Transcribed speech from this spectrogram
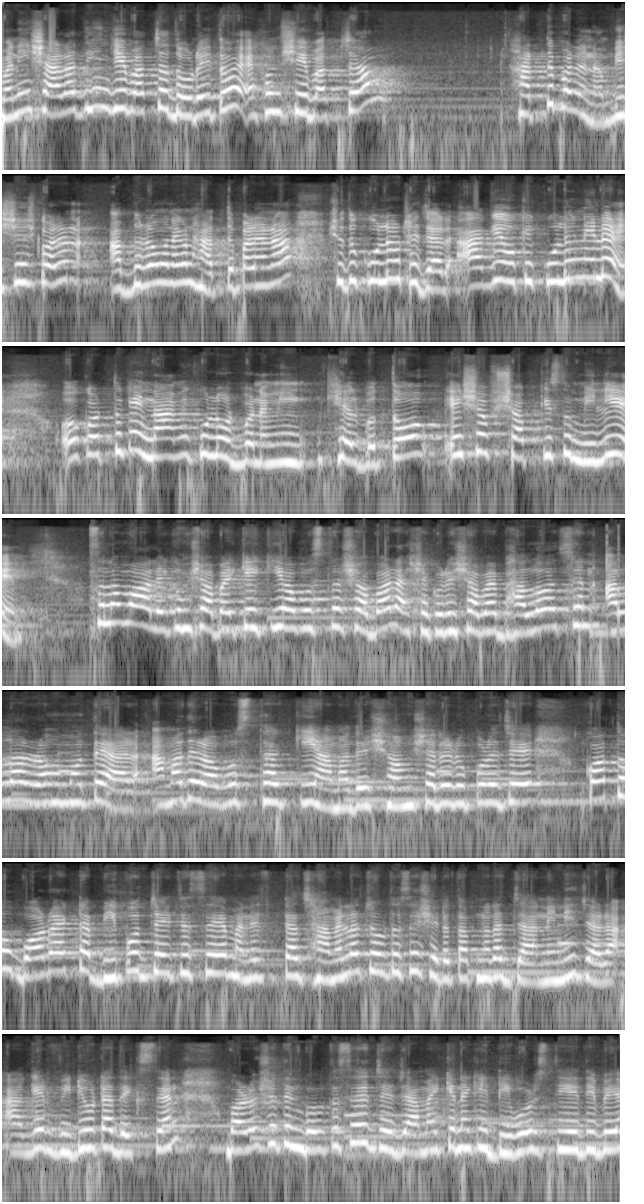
মানে সারাদিন যে বাচ্চা দৌড়াইতো, এখন সে বাচ্চা হাঁটতে পারে না। বিশ্বাস করেন, আব্দুর রহমান এখন হাঁটতে পারে না, শুধু কুলে উঠে যার আগে ওকে কুলে নিলে, ও করতো কি, না, আমি কুলে উঠবো না, আমি খেলব। তো এইসব সব কিছু মিলিয়ে আসসালামু আলাইকুম সবাইকে, কি অবস্থা সবার? আশা করি সবাই ভালো আছেন, আল্লাহর রহমতে। আর আমাদের অবস্থা কি? আমাদের সংসারের উপরে যে কত বড় একটা বিপদ যাইতেছে মানে একটা ঝামেলা চলতেছে, সেটা তো আপনারা জানেনই। যারা আগের ভিডিওটা দেখছেন বড় সতীন বলতেছে যে জামাইকে নাকি ডিভোর্স দিয়ে দিবে,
